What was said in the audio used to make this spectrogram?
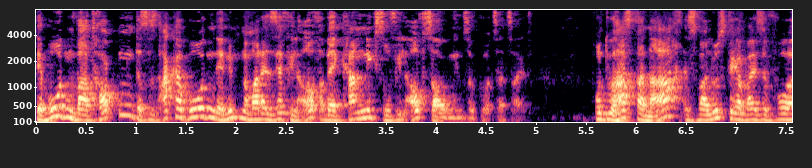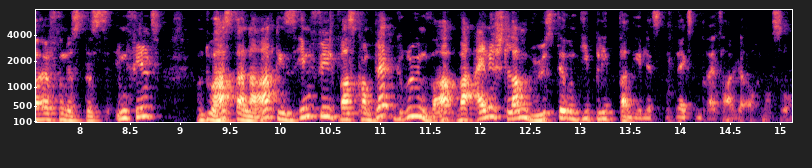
Der Boden war trocken, das ist Ackerboden, der nimmt normalerweise sehr viel auf, aber er kann nicht so viel aufsaugen in so kurzer Zeit. und du hast danach, es war lustigerweise vor Eröffnung des, des Infields, und du hast danach dieses Infield, was komplett grün war, war eine Schlammwüste und die blieb dann die letzten, nächsten drei Tage auch noch so.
